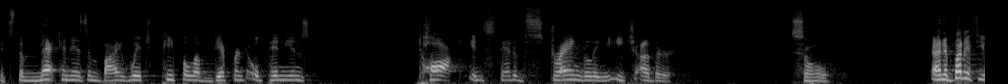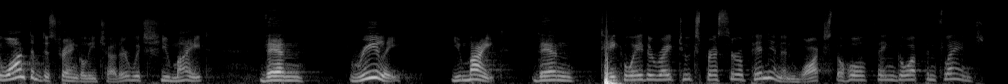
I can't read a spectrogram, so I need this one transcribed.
It's the mechanism by which people of different opinions talk instead of strangling each other. So, and but if you want them to strangle each other, which you might, then really, you might, then take away their right to express their opinion and watch the whole thing go up in flames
